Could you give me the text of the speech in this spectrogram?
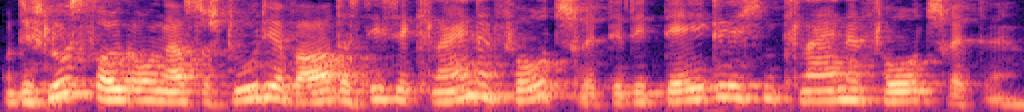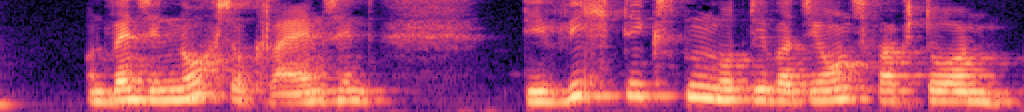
Und die Schlussfolgerung aus der Studie war, dass diese kleinen Fortschritte, die täglichen kleinen Fortschritte, und wenn sie noch so klein sind, die wichtigsten Motivationsfaktoren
